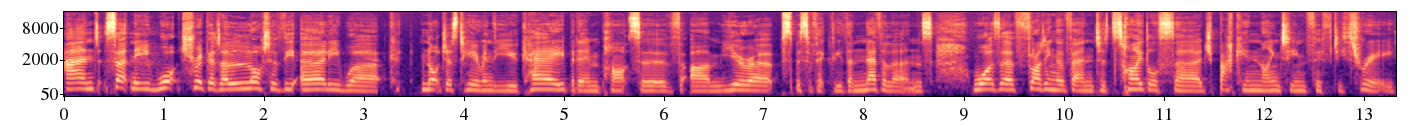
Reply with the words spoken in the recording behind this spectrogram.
And certainly, what triggered a lot of the early work not just here in the UK, but in parts of um, Europe, specifically the Netherlands, was a flooding event, a tidal surge back in 1953.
